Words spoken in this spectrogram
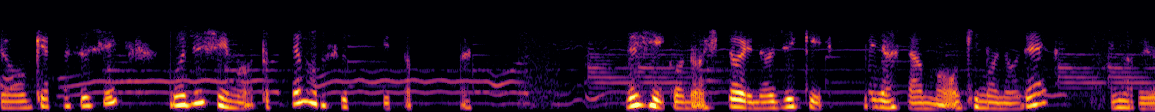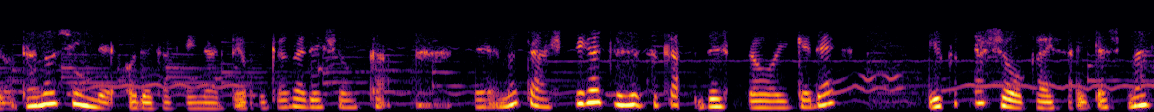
象を受けますしご自身もとってもすっきりと思います。ぜひこの一重の時期皆さんもお着物でいろいろ楽しんでお出かけになってはいかがでしょうか、えー、また7月2日ゼスト大池で浴衣ショーを開催いたします、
